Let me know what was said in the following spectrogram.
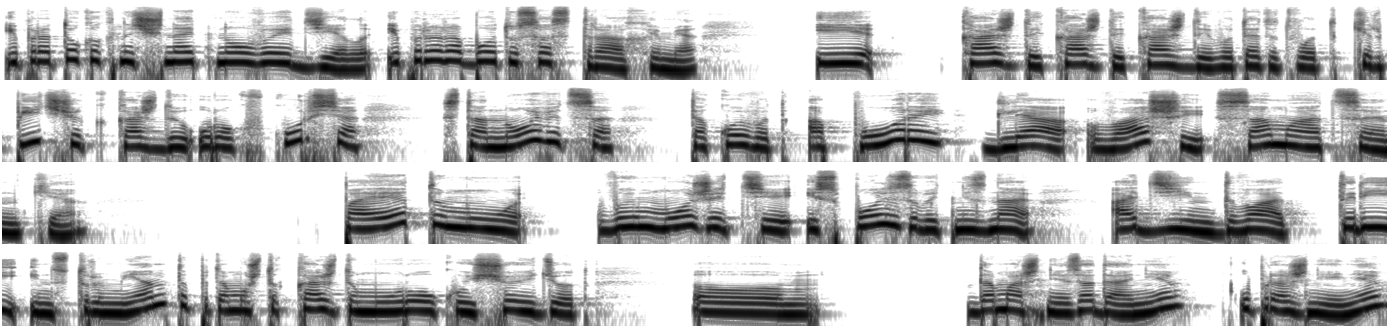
и про то, как начинать новое дело, и про работу со страхами. И каждый, каждый, каждый вот этот вот кирпичик, каждый урок в курсе становится такой вот опорой для вашей самооценки. Поэтому вы можете использовать, не знаю, один, два, три инструмента, потому что каждому уроку еще идет э, домашнее задание, упражнение.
